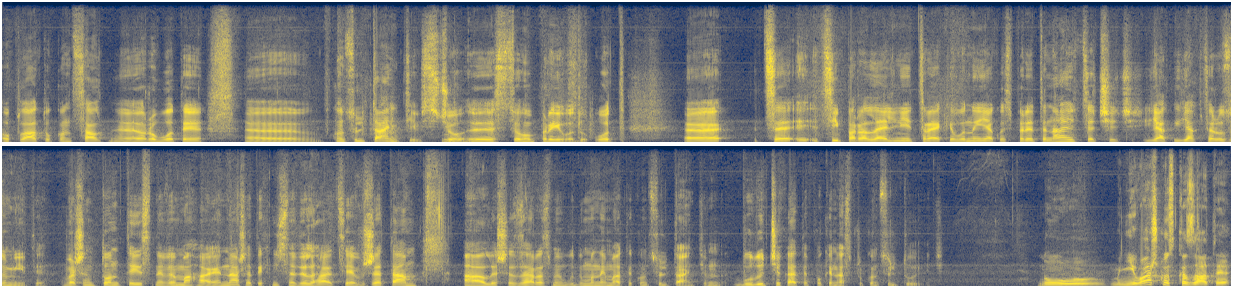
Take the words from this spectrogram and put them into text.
оплату консалт роботи консультантів з цього приводу. От це е, ці паралельні треки вони якось перетинаються, чи як, як це розуміти? Вашингтон тисне, вимагає. Наша технічна делегація вже там, а лише зараз ми будемо наймати консультантів. Будуть чекати, поки нас проконсультують. Ну, мені важко сказати,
